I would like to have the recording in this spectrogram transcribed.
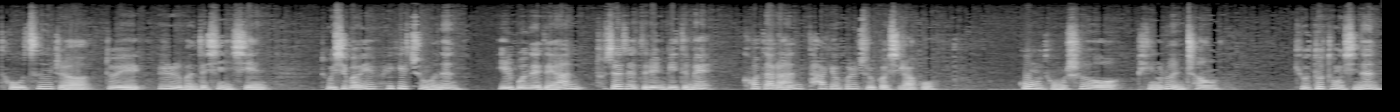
投资者对日本的信心. 도시바의 회계 추문은 일본에 대한 투자자들의 믿음에 커다란 타격을 줄 것이라고 共同社评论称 교토통신은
